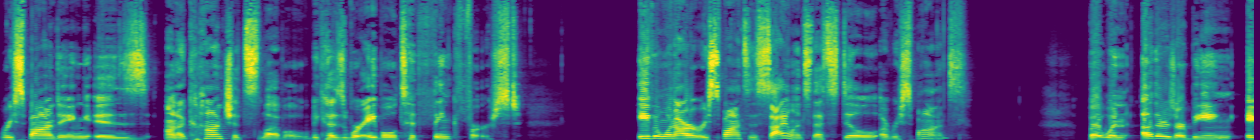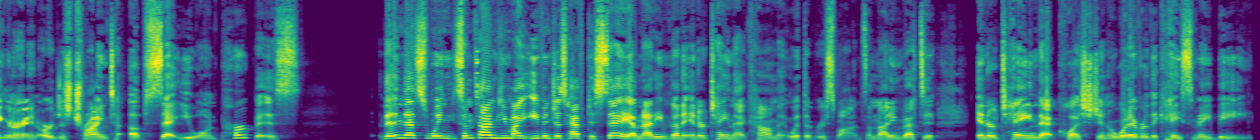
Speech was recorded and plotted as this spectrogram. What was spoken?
responding is on a conscious level because we're able to think first even when our response is silence, that's still a response. But when others are being ignorant or just trying to upset you on purpose, then that's when sometimes you might even just have to say, I'm not even going to entertain that comment with a response. I'm not even about to entertain that question or whatever the case may be.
